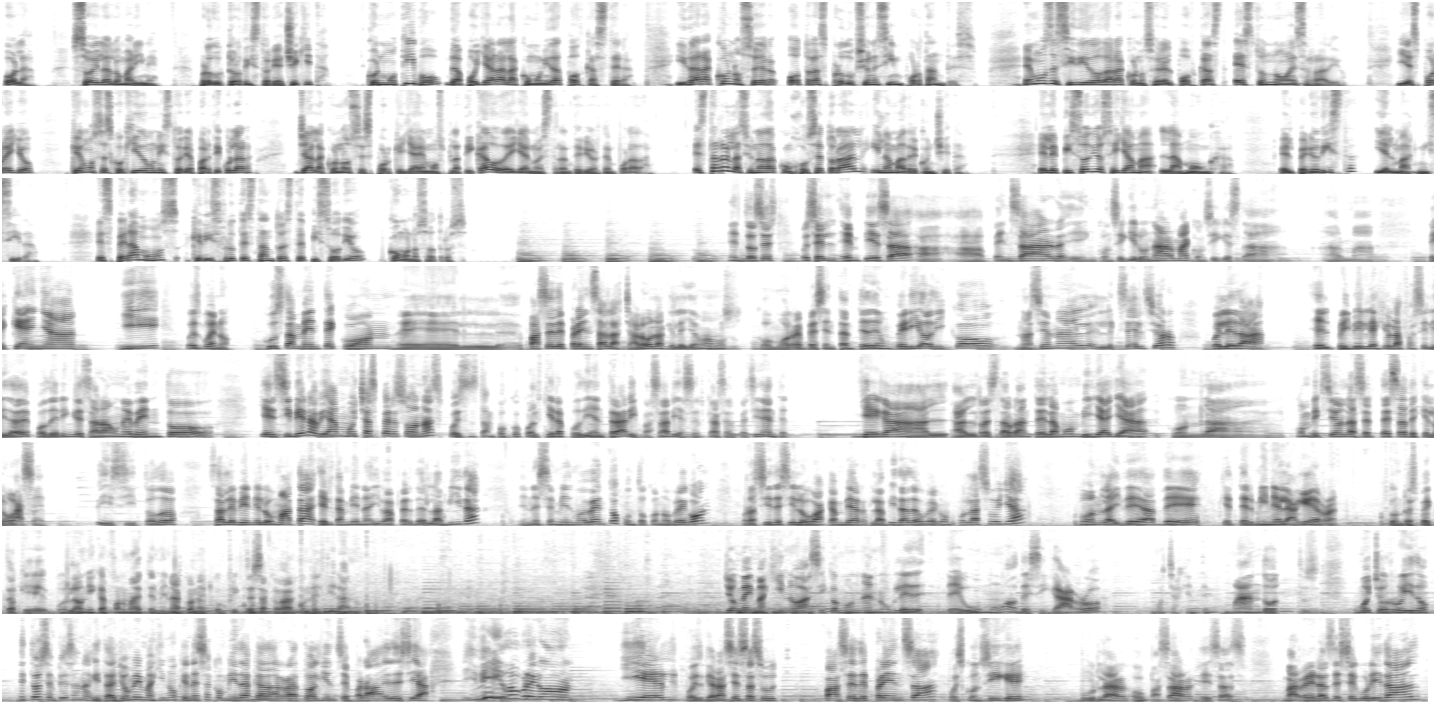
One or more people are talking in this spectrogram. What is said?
Hola, soy Lalo Marine, productor de Historia Chiquita, con motivo de apoyar a la comunidad podcastera y dar a conocer otras producciones importantes. Hemos decidido dar a conocer el podcast Esto no es radio, y es por ello que hemos escogido una historia particular, ya la conoces porque ya hemos platicado de ella en nuestra anterior temporada. Está relacionada con José Toral y la Madre Conchita. El episodio se llama La monja, el periodista y el magnicida. Esperamos que disfrutes tanto este episodio como nosotros. Entonces, pues él empieza a, pensar en conseguir un arma, consigue esta arma pequeña y pues bueno, justamente con el pase de prensa, la charola que le llamamos como representante de un periódico nacional, el Excelsior, pues le da el privilegio, la facilidad de poder ingresar a un evento que si bien había muchas personas, pues tampoco cualquiera podía entrar y pasar y acercarse al presidente. Llega al, restaurante de la Mombilla ya con la convicción, la certeza de que lo va a hacer y si todo sale bien y lo mata, él también ahí va a perder la vida en ese mismo evento junto con Obregón. Por así decirlo, va a cambiar la vida de Obregón por la suya con la idea de que termine la guerra con respecto a que pues, la única forma de terminar con el conflicto es acabar con el tirano. Yo me imagino así como una nube de, humo, de cigarro, mucha gente fumando, entonces mucho ruido. Todos empiezan a gritar. Yo me imagino que en esa comida cada rato alguien se paraba y decía, ¡Y viva Obregón! Y él, pues gracias a su pase de prensa, pues consigue burlar o pasar esas barreras de seguridad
